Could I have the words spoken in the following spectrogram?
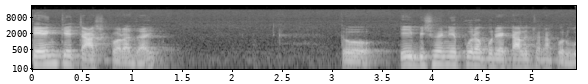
ট্যাঙ্কে চাষ করা যায়। তো এই বিষয় নিয়ে পুরোপুরি একটা আলোচনা করব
